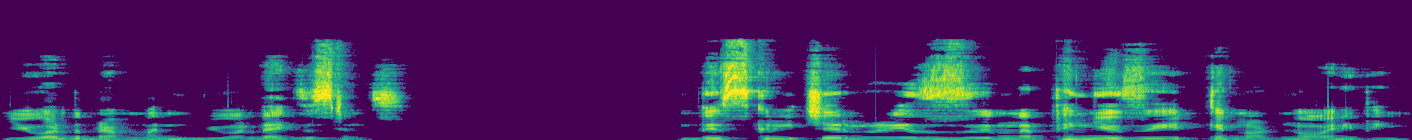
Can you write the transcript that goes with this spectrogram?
You are the Brahman, you are the existence. This creature is nothing, you see, it cannot know anything.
